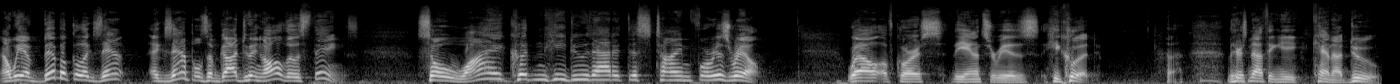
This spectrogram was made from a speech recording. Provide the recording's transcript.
Now, we have biblical exam- examples of God doing all those things. So, why couldn't He do that at this time for Israel? Well, of course, the answer is He could. There's nothing He cannot do.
